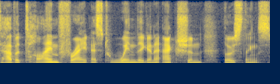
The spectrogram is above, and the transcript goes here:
to have a time frame as to when they're going to action those things.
